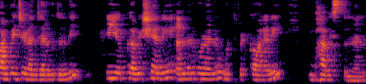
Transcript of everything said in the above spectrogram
పంపించడం జరుగుతుంది. ఈ యొక్క విషయాన్ని అందరూ కూడాను గుర్తుపెట్టుకోవాలని భావిస్తున్నాను.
